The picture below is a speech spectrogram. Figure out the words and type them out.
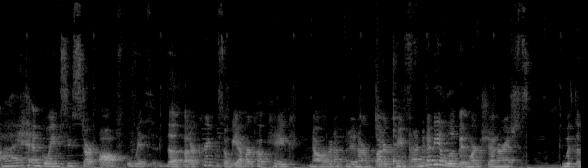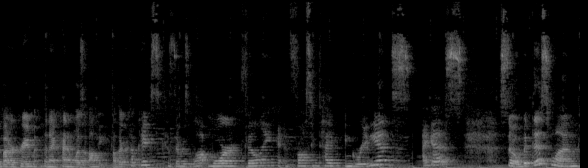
I am going to start off with the buttercream. So we have our cupcake. Now we're gonna put in our buttercream and I'm gonna be a little bit more generous with the buttercream than I kind of was on the other cupcakes because there was a lot more filling and frosting type ingredients, I guess. So, but this one,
